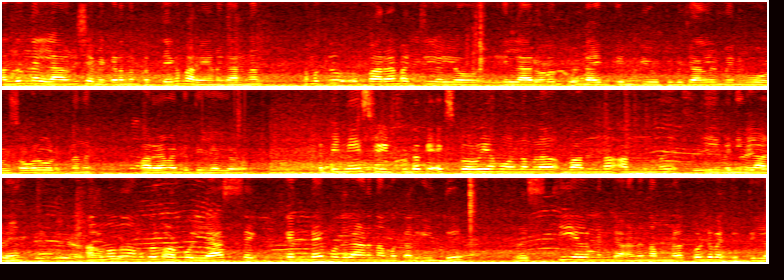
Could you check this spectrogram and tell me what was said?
അതൊന്നും എല്ലാവരും ക്ഷമിക്കണം എന്ന് പ്രത്യേകം പറയാണ്. കാരണം നമുക്ക് പറയാൻ പറ്റില്ലല്ലോ. എല്ലാവരോടും ഉണ്ടായിരിക്കും എനിക്ക് യൂട്യൂബ് ചാനൽ ഉണ്ട് എനിക്ക് വോയിസ് ഓവർ കൊടുക്കണമെന്ന് പറയാൻ പറ്റത്തില്ലല്ലോ. പിന്നെ ഈ സ്ട്രീറ്റ് ഫുഡൊക്കെ എക്സ്പ്ലോർ ചെയ്യാൻ പോകുന്നത് നമ്മൾ വന്ന അന്ന് ഈവനിങ്ങിലാണ് അന്നൊന്നും നമുക്ക് കുഴപ്പമില്ല. സെക്കൻഡ് ഡേ മുതലാണ് നമുക്കത് ഇത് റിസ്കി എലമെന്റ് ആണ്. നമ്മളെ കൊണ്ട് പറ്റത്തില്ല.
